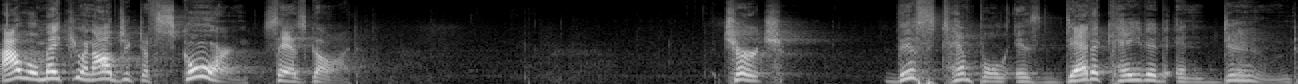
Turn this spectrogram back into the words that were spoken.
I will make you an object of scorn, says God. Church, this temple is dedicated and doomed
